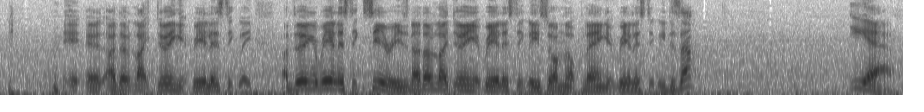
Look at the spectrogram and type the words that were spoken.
I don't like doing it realistically. I'm doing a realistic series and I don't like doing it realistically, so I'm not playing it realistically. Does that? Yeah.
